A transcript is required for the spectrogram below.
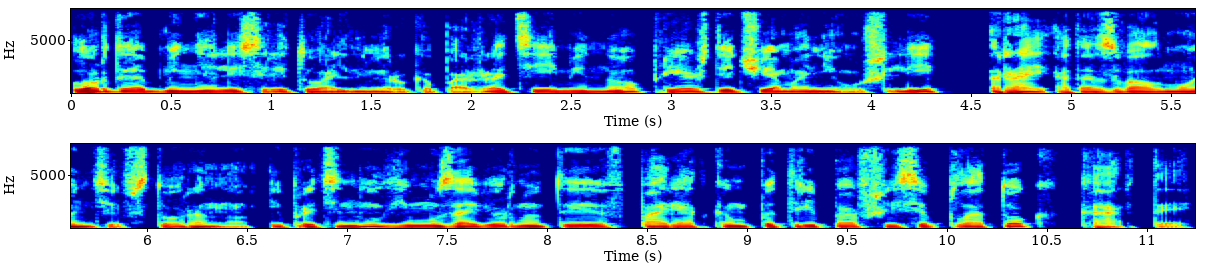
Лорды обменялись ритуальными рукопожатиями, но прежде чем они ушли, Рай отозвал Монти в сторону и протянул ему завернутые в порядком потрепавшийся платок карты.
